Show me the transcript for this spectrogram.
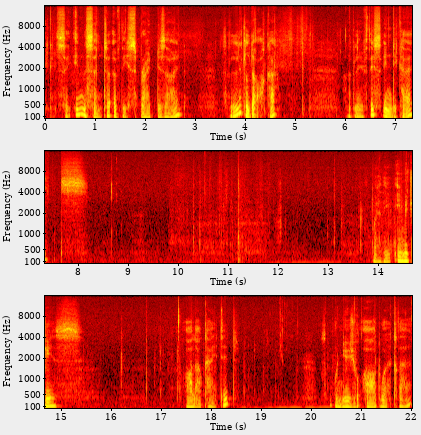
You can see in the centre of the sprite design, it's a little darker, and I believe this indicates where the images are located. Some unusual artwork there.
